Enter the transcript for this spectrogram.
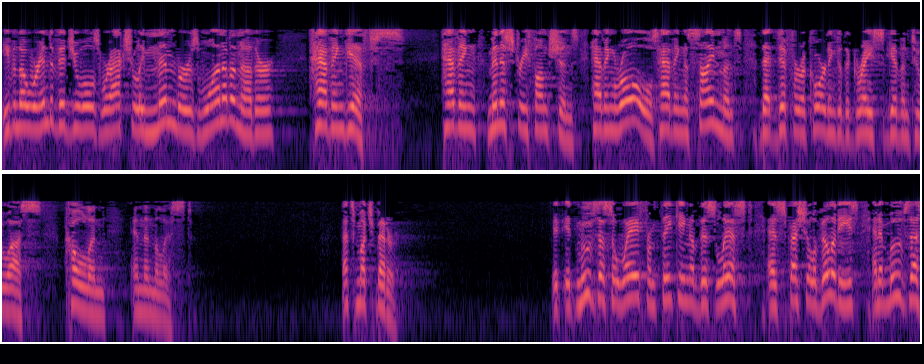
Even though we're individuals, we're actually members one of another, having gifts, having ministry functions, having roles, having assignments that differ according to the grace given to us, colon, and then the list. That's much better. It, it, moves us away from thinking of this list as special abilities, and it moves us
